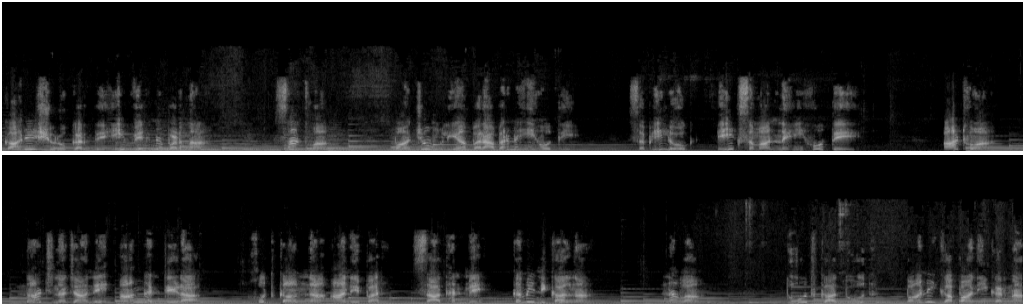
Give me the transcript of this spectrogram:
कार्य शुरू करते ही विघ्न पड़ना। सातवां, पाँचों उंगलियाँ बराबर नहीं होती। सभी लोग एक समान नहीं होते। आठवां, नाच न जाने आँगन टेढ़ा। खुद काम न आने पर साधन में कमी निकालना। नवा, दूध का दूध पानी का पानी करना,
